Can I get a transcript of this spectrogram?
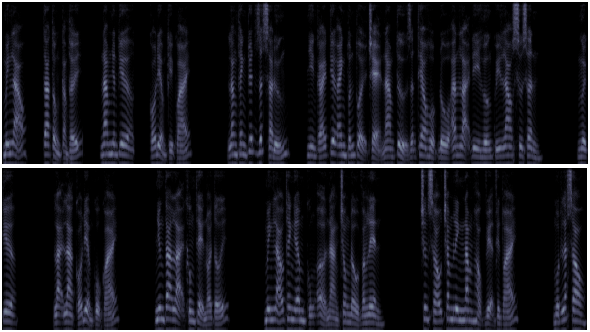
Minh lão, ta tổng cảm thấy, nam nhân kia, có điểm kỳ quái. Lăng thanh tuyết rất xa đứng, nhìn cái kia anh tuấn tuổi trẻ nam tử dẫn theo hộp đồ ăn lại đi hướng quý lao sư sân. Người kia, lại là có điểm cổ quái. Nhưng ta lại không thể nói tới. Minh lão thanh âm cũng ở nàng trong đầu vang lên. Chương 605 học viện phiên thoái. Một lát sau,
